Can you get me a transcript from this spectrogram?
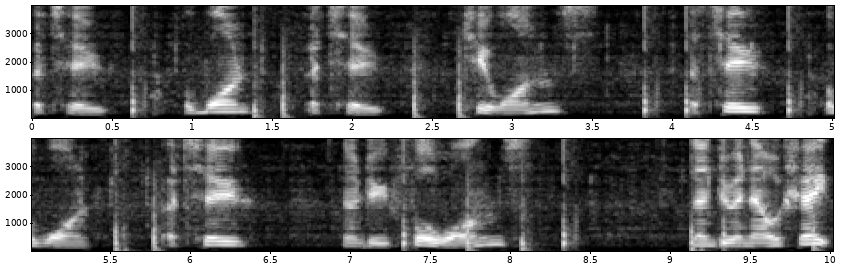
a 2, a 1, a 2, two ones, a 2, a 1, a 2, then do four ones, then do an L shape,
